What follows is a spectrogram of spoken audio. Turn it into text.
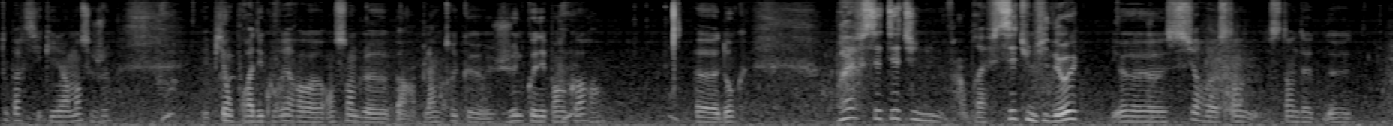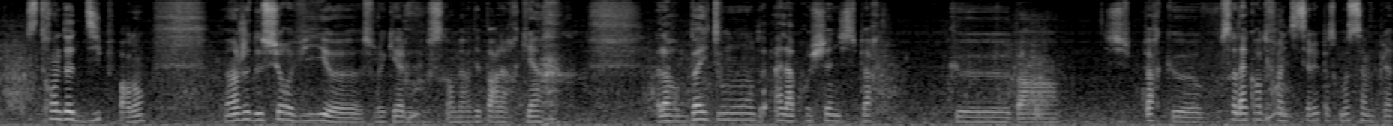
tout particulièrement ce jeu et puis on pourra découvrir ensemble ben, plein de trucs que je ne connais pas encore hein. donc Bref, c'était une... Enfin bref, c'est une vidéo euh, sur euh, stand, euh, Deep, pardon. Un jeu de survie euh, sur lequel vous serez emmerdé par l'arquin. Alors bye tout le monde, à la prochaine, j'espère que... Ben... J'espère que vous serez d'accord de faire une petite série parce que moi ça me plairait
